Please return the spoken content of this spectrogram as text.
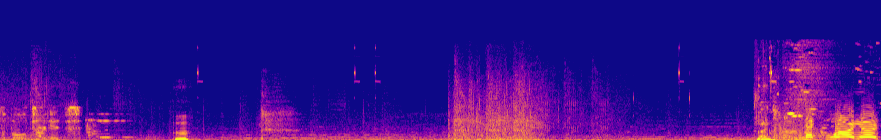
Multiple targets. Hmm. Nice. Mech warriors,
